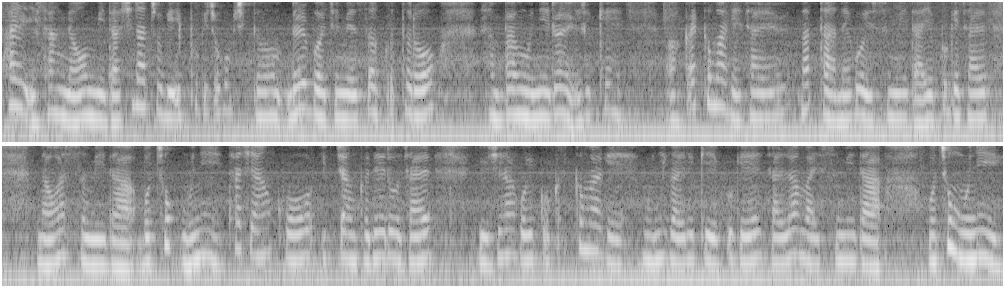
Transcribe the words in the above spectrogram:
8 이상 나옵니다. 신화 쪽이 잎폭이 조금씩 더 넓어지면서 끝으로 선반 무늬를 이렇게 어, 깔끔하게 잘 나타내고 있습니다. 예쁘게 잘 나왔습니다. 모촉 무늬 타지 않고 입장 그대로 잘 유지하고 있고 깔끔하게 무늬가 이렇게 예쁘게 잘 남아 있습니다. 모촉 무늬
